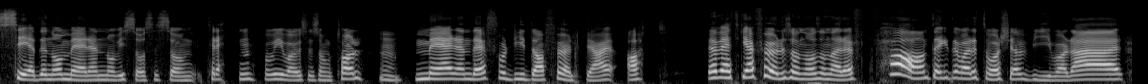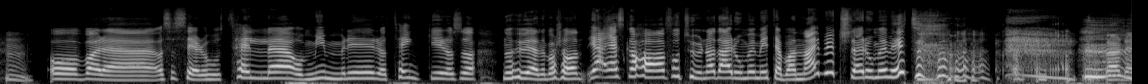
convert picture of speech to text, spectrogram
se det nå mer enn når vi så sesong 13, for vi var jo sesong 12. Mm. Mer enn det, fordi da følte jeg at Jeg vet ikke, jeg føler sånn nå sånn derre Faen, tenk det var et år siden vi var der. Mm. Og bare Og så ser du hotellet og mimrer og tenker, og så når hun ene bare sånn Ja, jeg skal ha Fortuna, det er rommet mitt. Jeg bare Nei, bitch, det er rommet mitt. Det er det.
